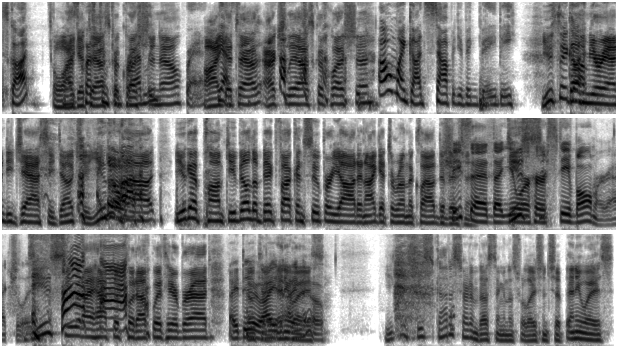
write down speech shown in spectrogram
Scott? Oh, I get to ask for a question now? Brad. I Yes. get to a- actually ask a question? Oh my God, stop it, you big baby. You think Go I'm ahead. your Andy Jassy, don't you? You You go out, you get pumped, you build a big fucking super yacht, and I get to run the cloud division. She said that you, you were her Steve Ballmer, actually. Do you see what I have to put up with here, Brad? I do. Okay, I, I anyways. know. You guys, she's got to start investing in this relationship. Anyways,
